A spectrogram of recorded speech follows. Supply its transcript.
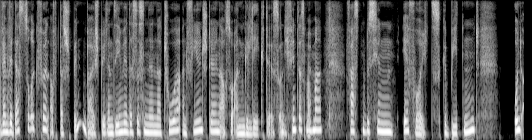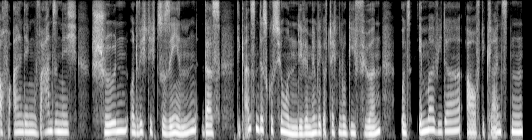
wenn wir das zurückführen auf das Spinnenbeispiel, dann sehen wir, dass es in der Natur an vielen Stellen auch so angelegt ist. Und ich finde das manchmal fast ein bisschen ehrfurchtsgebietend und auch vor allen Dingen wahnsinnig schön und wichtig zu sehen, dass die ganzen Diskussionen, die wir im Hinblick auf Technologie führen, uns immer wieder auf die kleinsten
